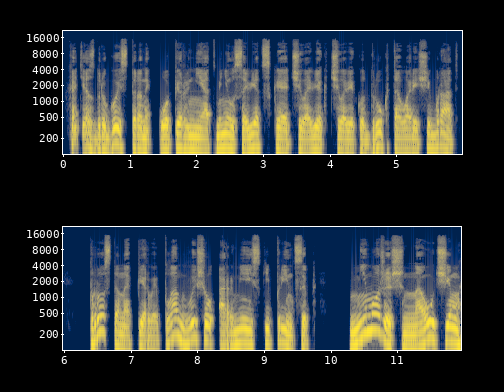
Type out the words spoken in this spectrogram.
хотя с другой стороны опер не отменил советское «человек человеку друг, товарищ и брат». Просто на первый план вышел армейский принцип «не можешь – научим,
